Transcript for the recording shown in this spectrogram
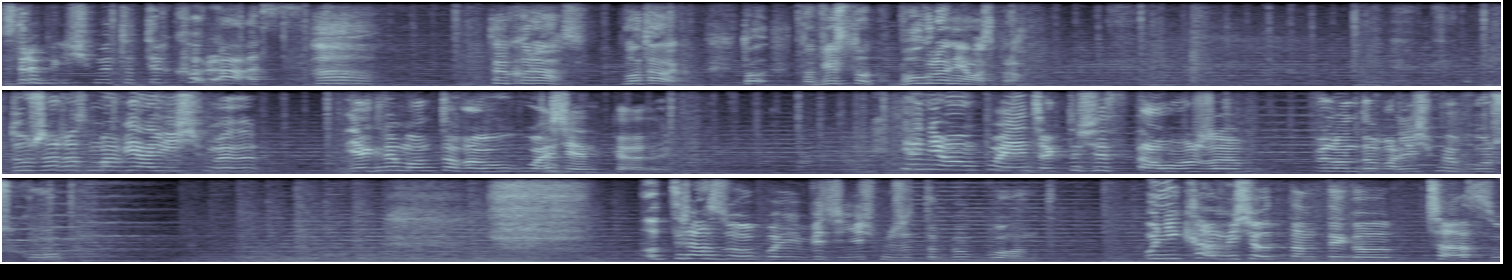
Zrobiliśmy to tylko raz. A, tylko raz. No tak. To, to wiesz co, w ogóle nie ma sprawy. Dużo rozmawialiśmy, jak remontował łazienkę. Ja nie mam pojęcia, jak to się stało, że wylądowaliśmy w łóżku. Od razu oboje wiedzieliśmy, że to był błąd. Unikamy się od tamtego czasu.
